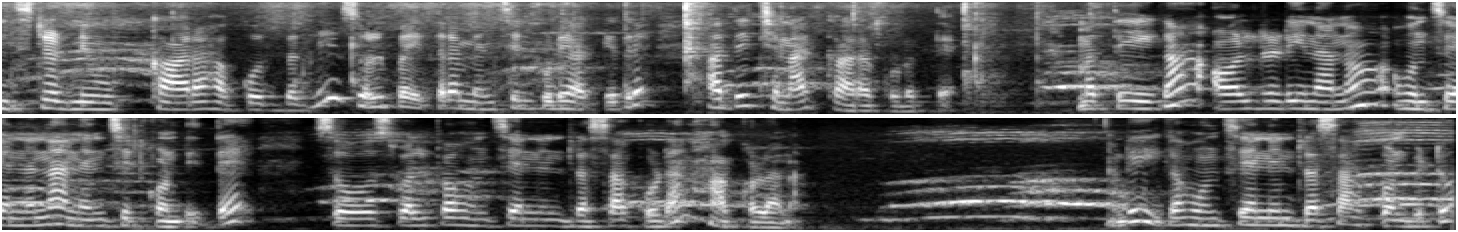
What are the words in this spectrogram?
ಇನ್ಸ್ಟೆಡ್ ನೀವು ಖಾರ ಹಾಕೋದು ಬದಲಿ ಸ್ವಲ್ಪ ಈ ಥರ ಮೆಣಸಿನ ಪುಡಿ ಹಾಕಿದರೆ ಅದೇ ಚೆನ್ನಾಗಿ ಖಾರ ಕೊಡುತ್ತೆ. ಮತ್ತು ಈಗ ಆಲ್ರೆಡಿ ನಾನು ಹುಣಸೆ ಹಣ್ಣನ್ನು ನೆನೆಸಿಟ್ಕೊಂಡಿದ್ದೆ. ಸೊ ಸ್ವಲ್ಪ ಹುಣಸೆ ಹಣ್ಣಿನ ರಸ ಕೂಡ ಹಾಕ್ಕೊಳ್ಳೋಣ ನೋಡಿ, ಈಗ ಹುಣಸೆ ಹಣ್ಣಿನ ರಸ ಹಾಕ್ಕೊಂಡ್ಬಿಟ್ಟು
